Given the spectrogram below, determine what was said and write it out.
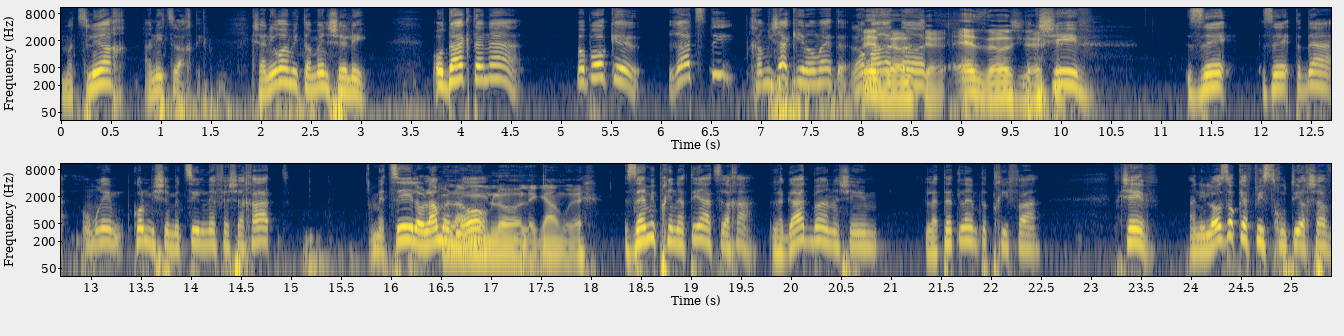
מצליח, אני הצלחתי. כשאני רואה מתאמן שלי, הודעה קטנה, בבוקר, רצתי חמישה קילומטר, לא איזה מרתון. אושר, איזה אושר. תקשיב, זה, זה, אתה יודע, אומרים, כל מי שמציל נפש אחת, מציל עולם עולם ומלואו. ומלואו לגמרי. זה מבחינתי ההצלחה. לגעת באנשים, לתת להם את הדחיפה. תקשיב, אני לא זוקף לזכותי עכשיו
